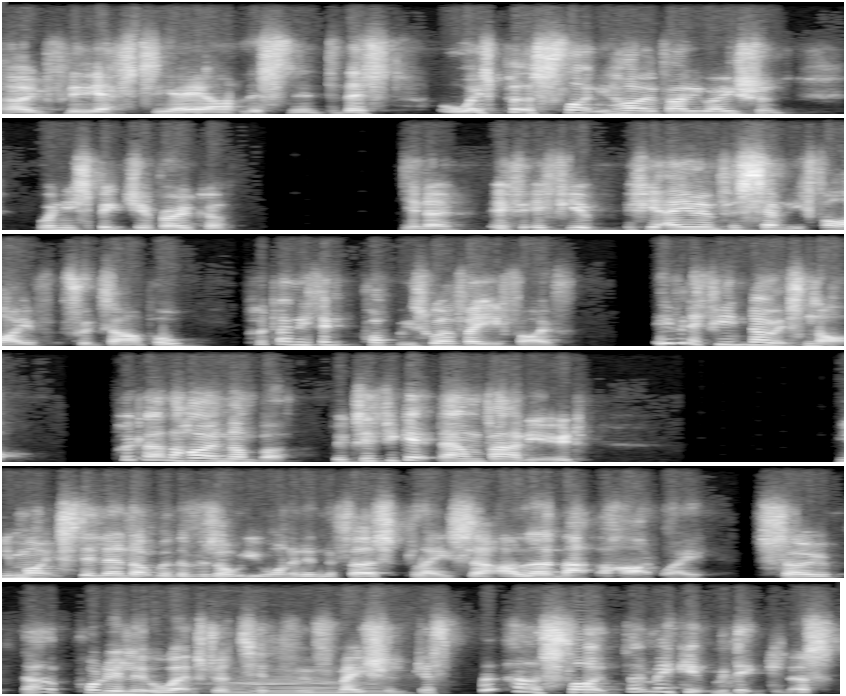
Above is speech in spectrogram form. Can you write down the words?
hopefully the FCA aren't listening to this. Always put a slightly higher valuation when you speak to your broker. You know, if, if you if you're aiming for 75, for example, put down you think property's worth 85. Even if you know it's not, put down a higher number because if you get down valued, you might still end up with the result you wanted in the first place. Uh, I learned that the hard way. So that probably a little extra tip of information. Mm. Just put down a slight, don't make it ridiculous,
